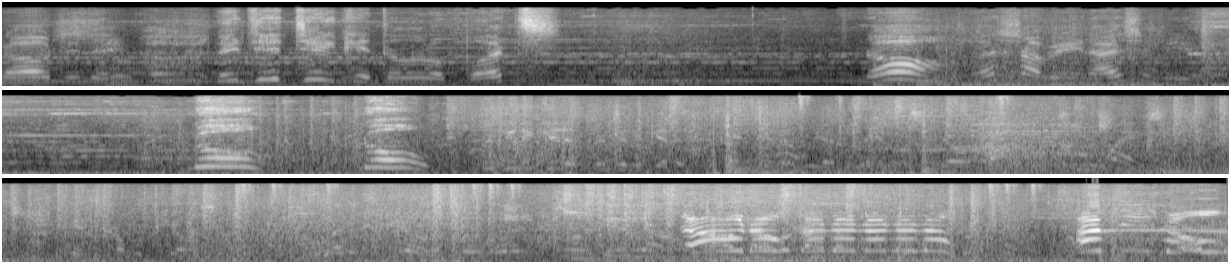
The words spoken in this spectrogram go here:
No, did they? they did take it, the little butts. No, that's not very nice of you. No! No! They're gonna get it, they're gonna get it, they're gonna get it. We have to make this go. Get a couple kills. No, no, no, no, no, no, no! I'm my ult!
